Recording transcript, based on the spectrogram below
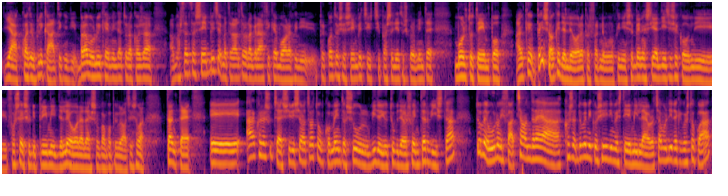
li ha quadruplicati, quindi bravo lui che ha inventato una cosa abbastanza semplice, ma tra l'altro la grafica è buona, quindi per quanto sia semplice ci passa dietro sicuramente molto tempo, anche, penso anche delle ore per farne uno, quindi sebbene sia 10 secondi, forse sui primi delle ore adesso va un po' più veloce, insomma tant'è. E allora, cosa è successo? Ieri sera ho trovato un commento sul video YouTube della sua intervista dove uno mi fa ciao Andrea cosa, dove mi consigli di investire 1000 euro? Cioè vuol dire che questo qua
